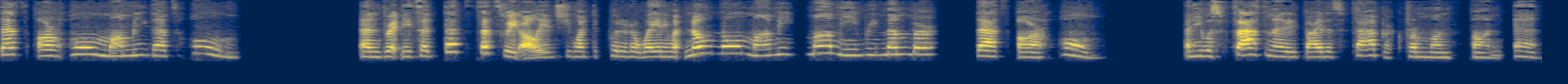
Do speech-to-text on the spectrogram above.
That's our home, Mommy, that's home. And Brittany said, That's that's sweet, Ollie. And she went to put it away and he went, No, no, Mommy, Mommy, remember, that's our home. And he was fascinated by this fabric for months on end.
